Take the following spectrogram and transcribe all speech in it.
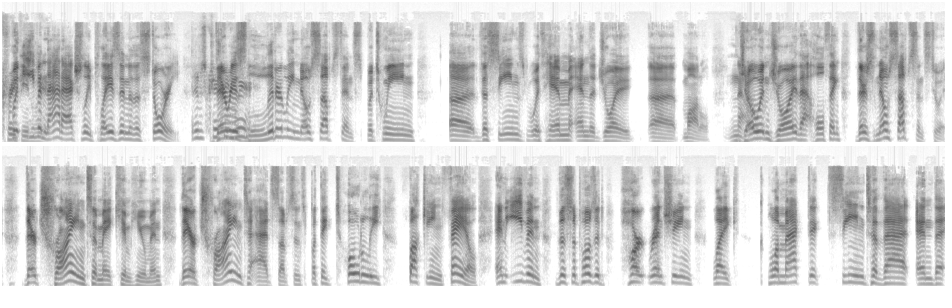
creepy. but even weird. that actually plays into the story. But it was creepy there weird. literally no substance between uh the scenes with him and the joy uh model. No. joe and joy that whole thing there's no substance to it. They're trying to make him human. They are trying to add substance but they totally fucking fail. And even the supposed heart-wrenching like climactic scene to that and the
